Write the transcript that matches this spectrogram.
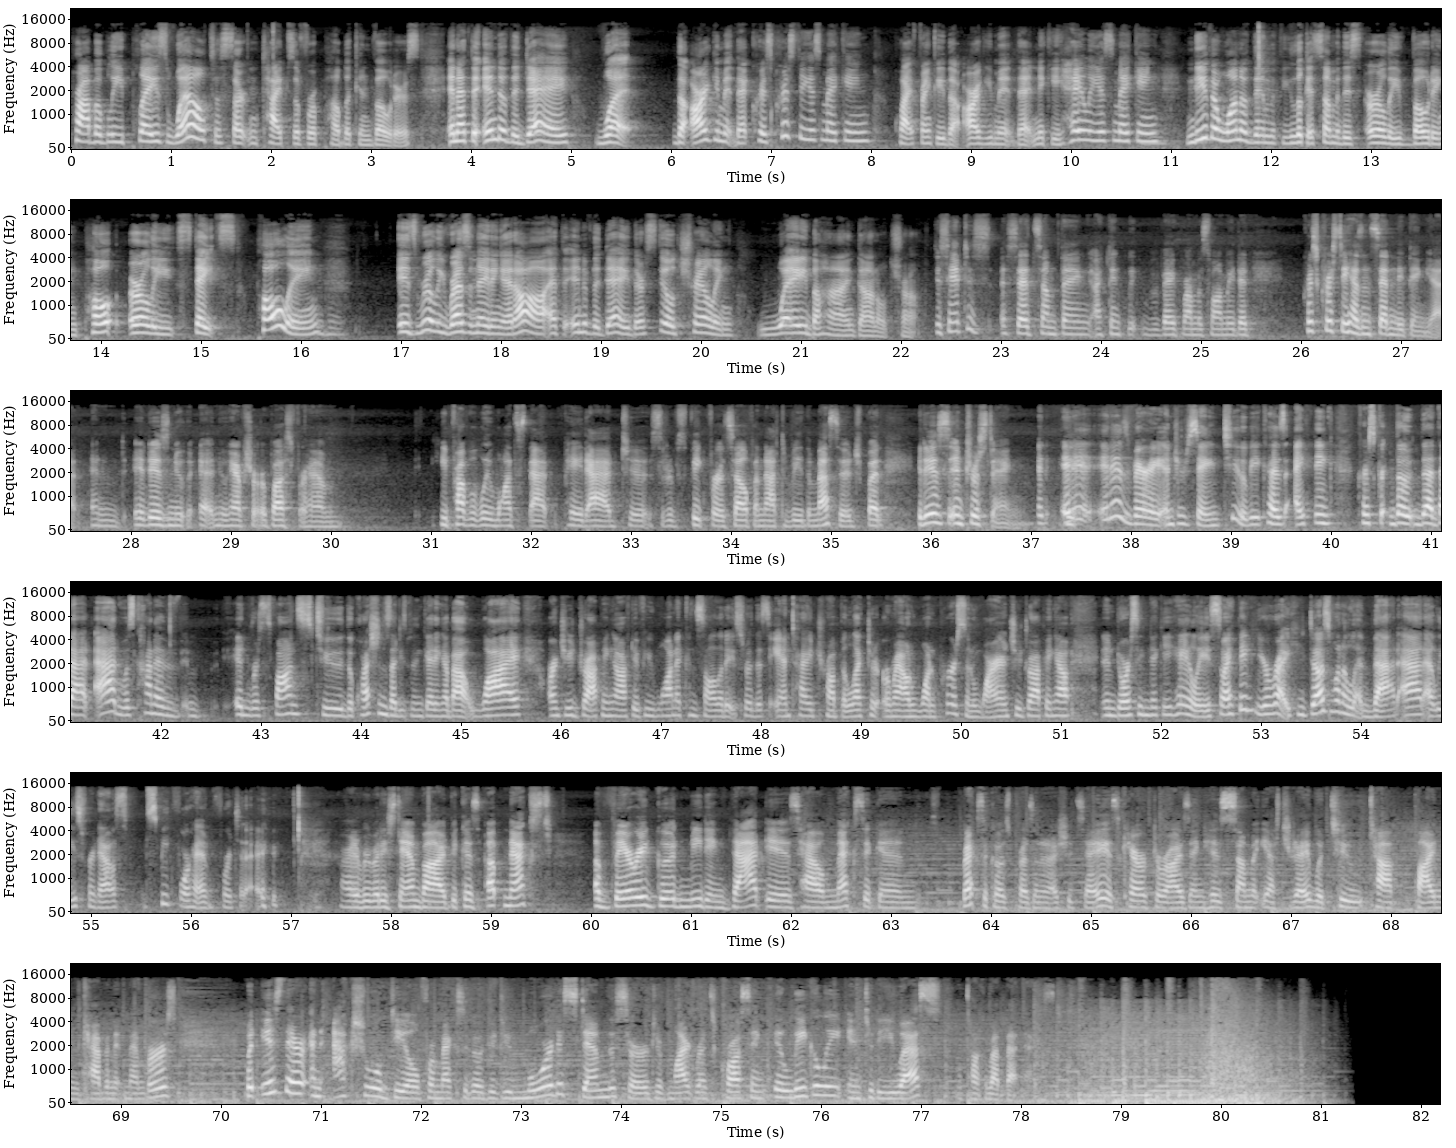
probably plays well to certain types of Republican voters. And at the end of the day, what the argument that Chris Christie is making, quite frankly, the argument that Nikki Haley is making, neither one of them, if you look at some of this early voting, early states polling, mm-hmm. Is really resonating at all. At the end of the day, they're still trailing way behind Donald Trump. DeSantis said something, I think Vivek Ramaswamy did. Chris Christie hasn't said anything yet, and it is New, uh, New Hampshire or bust for him. he probably wants that paid ad to sort of speak for itself and not to be the message. But it is interesting. It, it, it is very interesting too because I think Chris the, that that ad was kind of in response to the questions that he's been getting about why aren't you dropping off if you want to consolidate sort of this anti-Trump electorate around one person, why aren't you dropping out and endorsing Nikki Haley? So I think you're right. He does want to let that ad, at least for now, speak for him for today. All right, everybody stand by because up next, a very good meeting. That is how Mexican Mexico's president, I should say, is characterizing his summit yesterday with two top Biden cabinet members. But is there an actual deal for Mexico to do more to stem the surge of migrants crossing illegally into the U.S.? We'll talk about that next.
